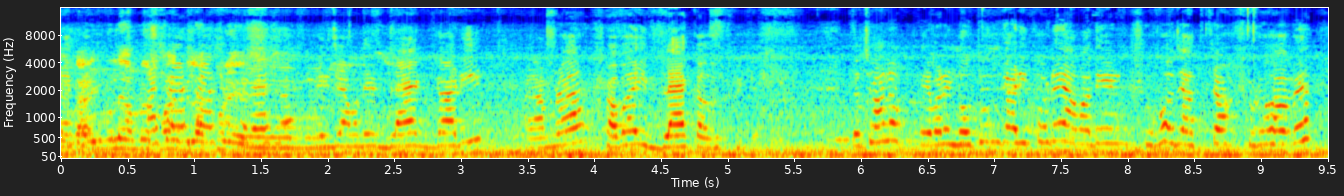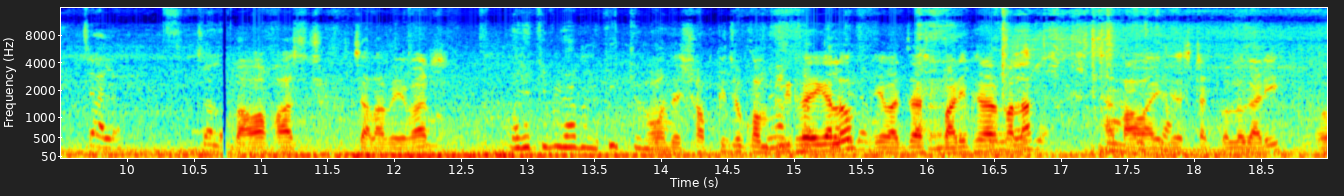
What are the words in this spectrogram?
চলে এসেছি। আসো। এই যে আমাদের ব্ল্যাক গাড়ি আর আমরা সবাই ব্ল্যাক আউটফিটে তো চলো এবারে নতুন গাড়ি করে আমাদের শুভ যাত্রা শুরু হবে। চলো। চলো। বাবা ফার্স্ট চালাবে এবার। আমাদের সব কিছু কমপ্লিট হয়ে গেল। এবার জাস্ট বাড়ি ফেরার পালা। আর বাবা এই যে স্টার্ট করল গাড়ি। ও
